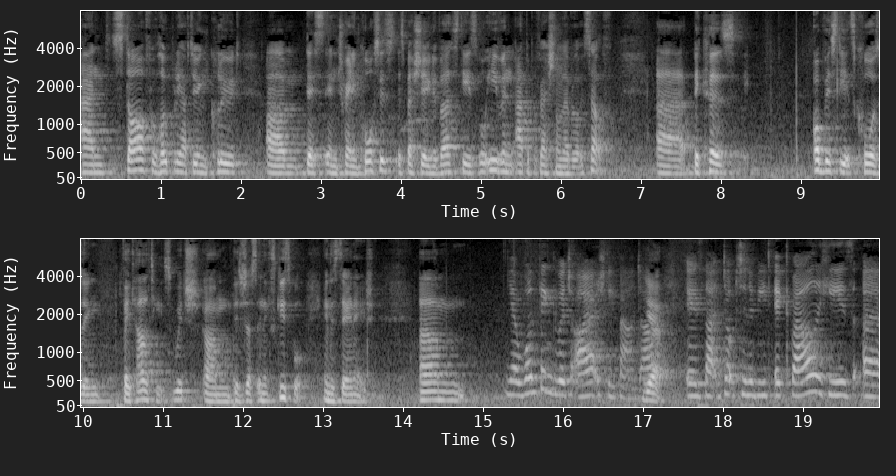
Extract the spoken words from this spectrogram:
And staff will hopefully have to include um, this in training courses, especially at universities or even at the professional level itself, uh, because obviously it's causing fatalities, which um, is just inexcusable in this day and age. Um, Yeah, one thing which I actually found out Yeah. is that Dr. Naveed Iqbal, he's uh,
